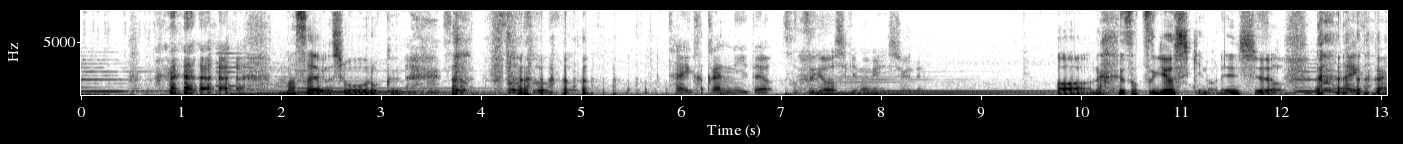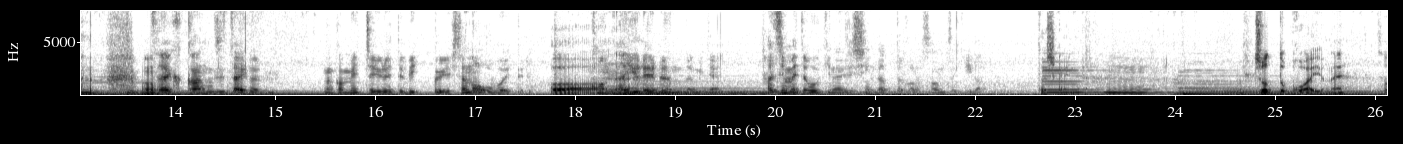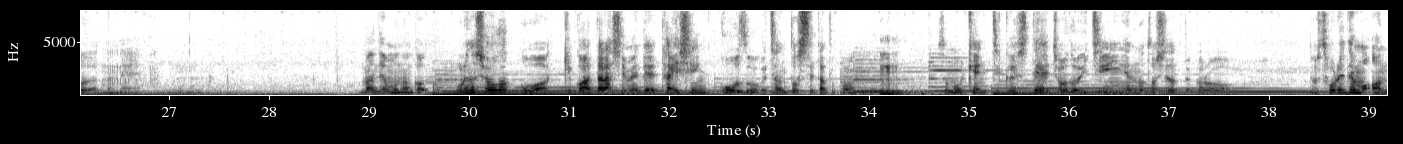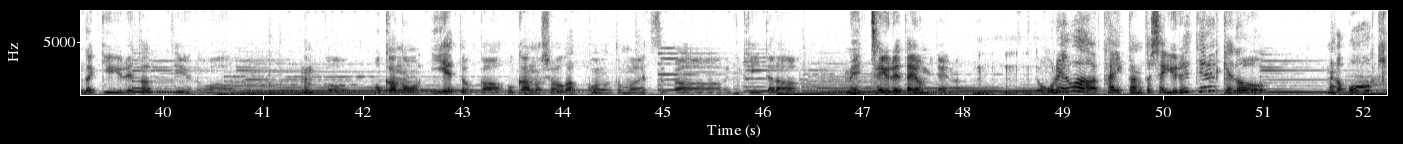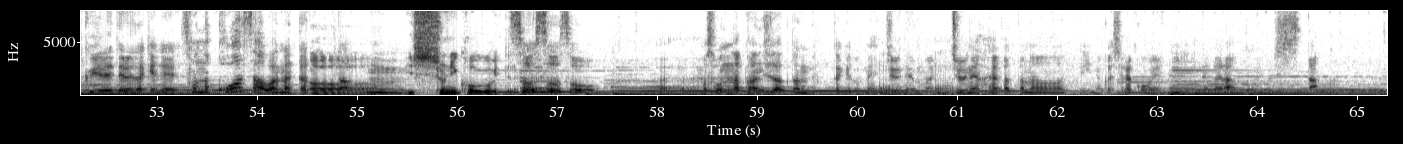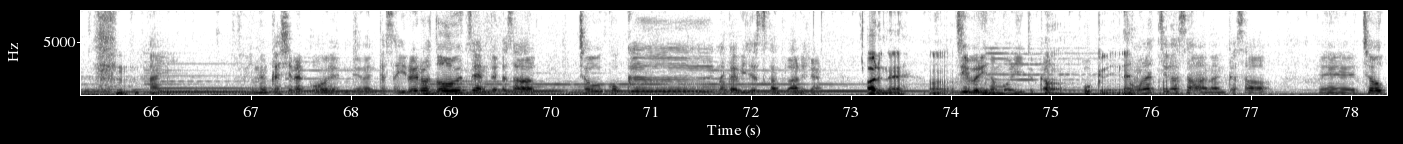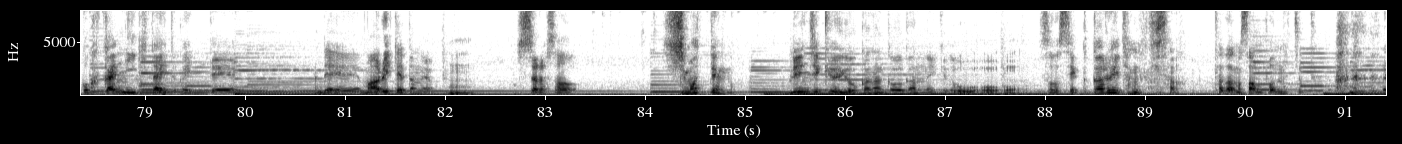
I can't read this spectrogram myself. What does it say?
マサヤが小6そうそうそうそう。体育館にいたよ。卒業式の練習で。ああね 卒業式の練習。そう。体育館に。うん。体育館自体がなんかめっちゃ揺れてびっくりしたのを覚えてる。ああ、こんな揺れるんだみたいな。初めて大きな地震だったからその時が確かにね。うん。ちょっと怖いよね。そうだったね。うん。まあでもなんか俺の小学校は結構新しめで耐震構造がちゃんとしてたところなの、うん。その建築してちょうど12年の年だったからそれでもあんだけ揺れたっていうのはなんか他の家とか他の小学校の友達とかに聞いたらめっちゃ揺れたよみたいな。うんうんで俺は体感としては揺れてるけどなんか大きく揺れてるだけでそんな怖さはなかった、うん、一緒にこう動いてる、ね、そうそうそう、はいはいまあ、そんな感じだったんだけどねうん。10年前。うん。10年早かったなーって井の頭公園にいながら思いました。はい。井の頭公園ねなんかさいろいろ動物園とかさ彫刻なんか美術館とかあるじゃん。あるね。うん、ジブリの森とか、うん、奥にね。友達がさなんかさ、えー彫刻館に行きたいとか言ってで、まあ、歩いてったのよ。うん。そしたらさ閉まってんの。臨時休業かなんかわかんないけど。おうおうおう。そうせっかく歩いたのにさ ただの散歩になっちゃっ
